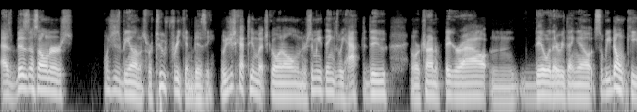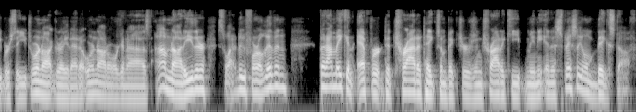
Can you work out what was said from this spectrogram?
As business owners, let's just be honest, we're too freaking busy. We just got too much going on. There's so many things we have to do, and we're trying to figure out and deal with everything else. So we don't keep receipts. We're not great at it. We're not organized. I'm not either. That's what I do for a living. But I make an effort to try to take some pictures and try to keep many, and especially on big stuff.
